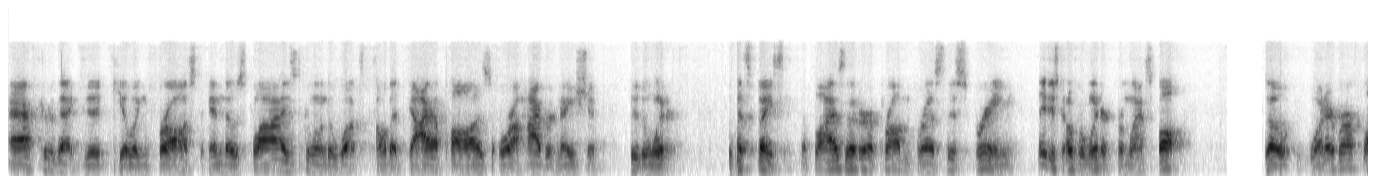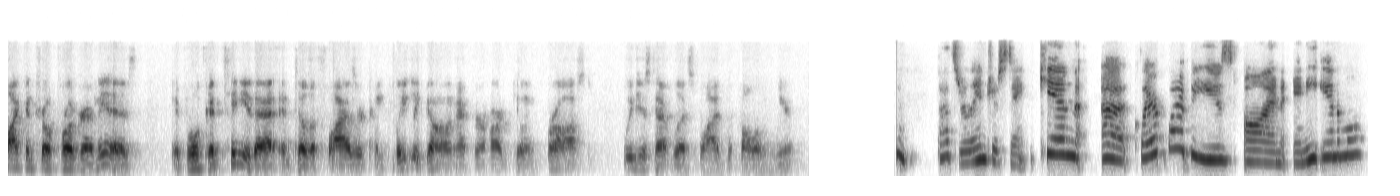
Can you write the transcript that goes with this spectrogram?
after that good killing frost and those flies go into what's called a diapause or a hibernation through the winter. Let's face it, the flies that are a problem for us this spring, they just overwintered from last fall. So whatever our fly control program is, if we'll continue that until the flies are completely gone after a hard killing frost, we just have less flies the following year. That's really interesting. Can uh, Clarifly be used on any animal?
